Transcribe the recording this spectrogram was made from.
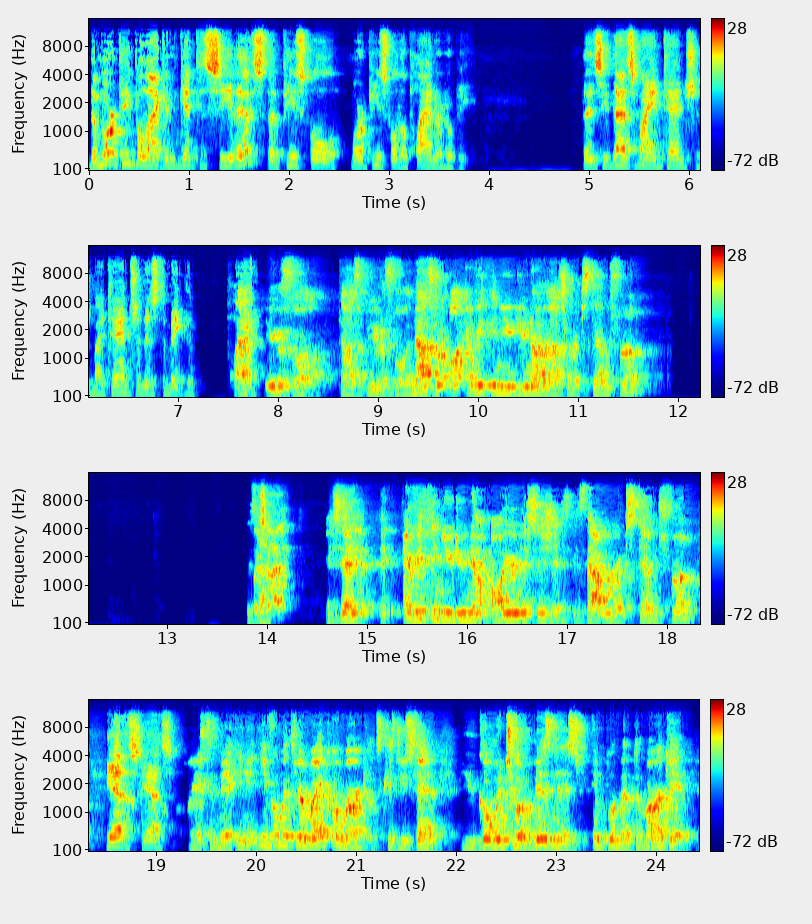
the more people I can get to see this, the peaceful, more peaceful the planet will be. But see, that's my intention. My intention is to make the planet. That's beautiful. That's beautiful, and that's where all, everything you do now. That's where it stems from. Is What's that? that? It said everything you do now, all your decisions. Is that where it stems from? Yes, yes, place to making it, even with your micro markets, because you said you go into a business, you implement the market,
